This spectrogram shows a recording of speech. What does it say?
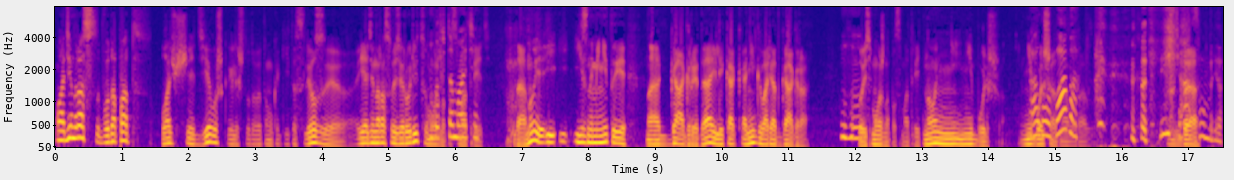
Один раз водопад, плачущая девушка или что-то в этом, какие-то слезы. И один раз озеро Урицу В можно автомате. посмотреть. Да, ну и, и- и знаменитые а, гагры, да, или как они говорят, гагра. То есть можно посмотреть, но не, не больше. Не Алла больше одного Вава? раза. Сейчас Да. умрешь.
